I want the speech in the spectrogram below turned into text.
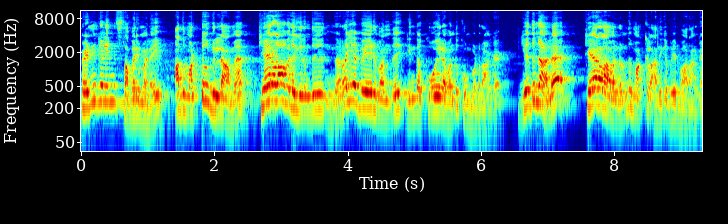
பெண்களின் சபரிமலை அது மட்டும் இல்லாம கேரளாவில இருந்து நிறைய பேர் வந்து இந்த கோயிலை வந்து கும்பிடுறாங்க. எதனால? கேரளாவிலிருந்து மக்கள் அதிக பேர் வராங்க.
